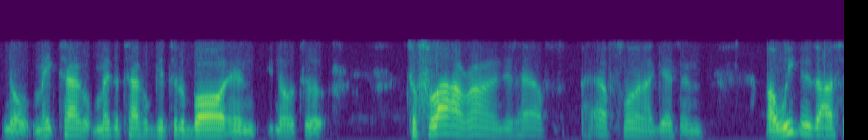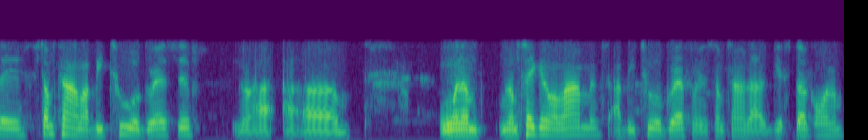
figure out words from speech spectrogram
you know, make tackle, make a tackle, get to the ball, and you know to to fly around and just have have fun, I guess. And my weakness, I say, sometimes I be too aggressive. You know, I, I um when I'm when I'm taking on linemen, I be too aggressive, and sometimes I get stuck on them.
